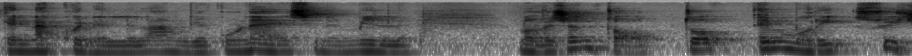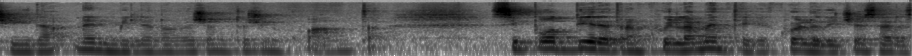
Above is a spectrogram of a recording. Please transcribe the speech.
che nacque nelle Langhe Cunesi nel 1908 e morì suicida nel 1950. Si può dire tranquillamente che quello di Cesare,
